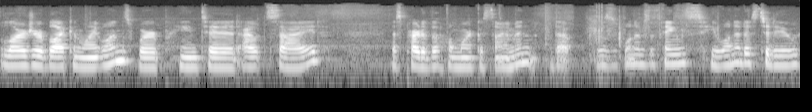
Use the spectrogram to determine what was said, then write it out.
larger black and white ones were painted outside as part of the homework assignment. That was one of the things he wanted us to do.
